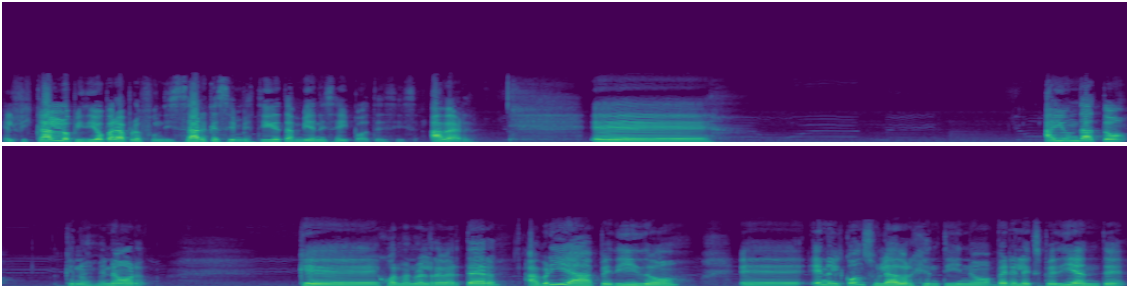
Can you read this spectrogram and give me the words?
El fiscal lo pidió para profundizar que se investigue también esa hipótesis. A ver. Eh, hay un dato que no es menor, que Juan Manuel Reverter habría pedido eh, en el consulado argentino ver el expediente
